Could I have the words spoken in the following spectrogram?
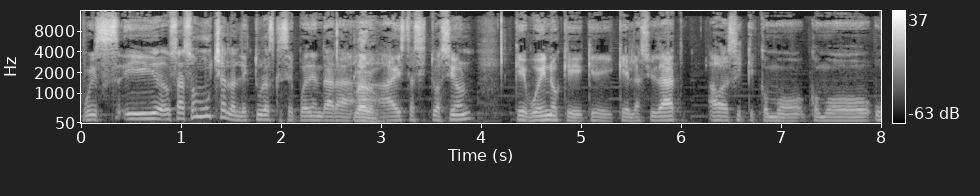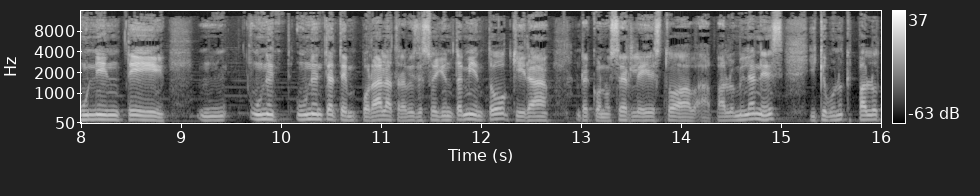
pues, eh, o sea, son muchas las lecturas que se pueden dar a, Claro. a- a esta situación. Qué bueno que, que- que la ciudad, ahora sí que como, como un ente, mm, un, ente temporal a través de su ayuntamiento, quiera reconocerle esto a, Pablo Milanés y qué bueno que Pablo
